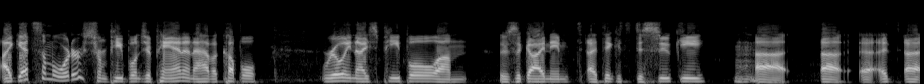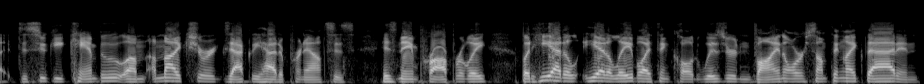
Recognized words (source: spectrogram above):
I get some orders from people in Japan, and I have a couple really nice people. Um, there's a guy named I think it's Dasuki, Mhm. uh, uh, uh, uh, Dasuki Kambu. Um, I'm not sure exactly how to pronounce his his name properly, but he had a he had a label I think called Wizard and Vinyl or something like that, and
